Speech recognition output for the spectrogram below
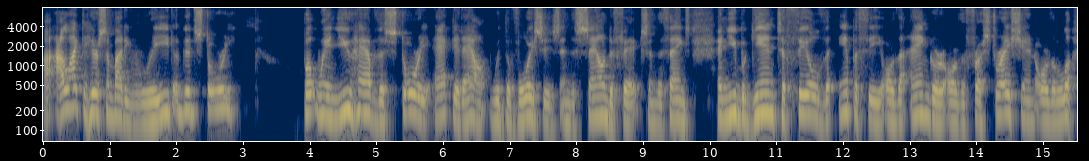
I, I, like to hear somebody read a good story, but when you have the story acted out with the voices and the sound effects and the things, and you begin to feel the empathy or the anger or the frustration or the love,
